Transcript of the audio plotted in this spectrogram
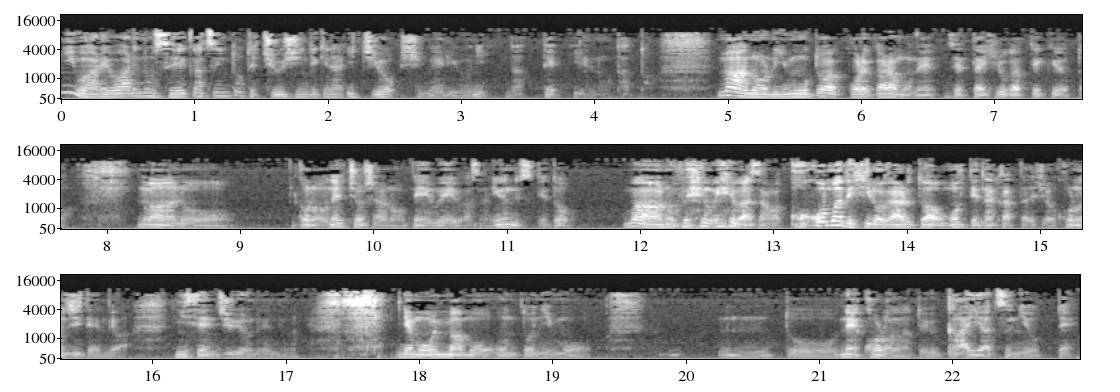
に我々の生活にとって中心的な位置を占めるようになっているのだと。まあ、あの、リモートはこれからもね、絶対広がっていくよと。まあ、あの、このね、著者のベン・ウェイバーさん言うんですけど、まあ、あの、ベン・ウェーバーさんはここまで広がるとは思ってなかったでしょう。この時点では。2014年では。でも今もう本当にもう、うんと、ね、コロナという外圧によって、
